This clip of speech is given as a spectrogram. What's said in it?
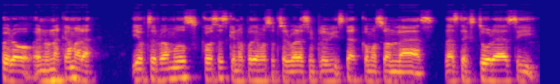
pero en una cámara y observamos cosas que no podemos observar a simple vista, como son las, las texturas y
